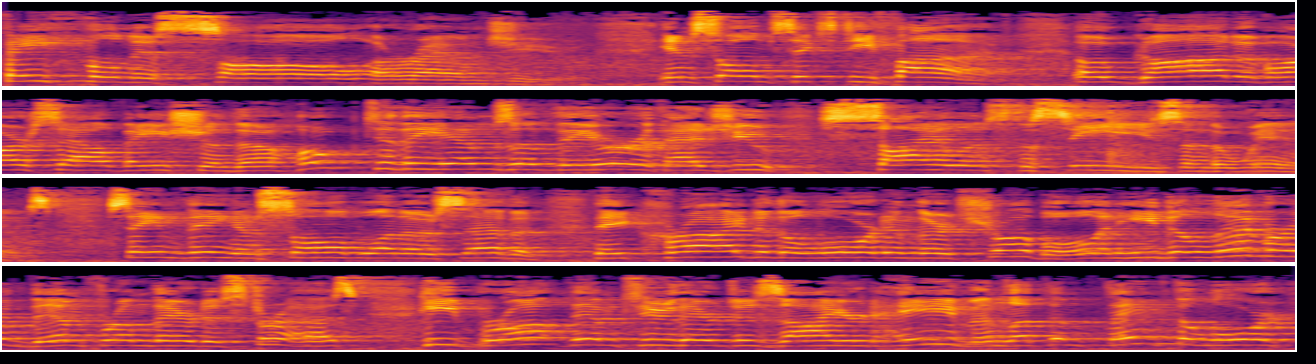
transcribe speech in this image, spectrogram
faithfulness all around you. In Psalm 65, O God of our salvation, the hope to the ends of the earth as you silence the seas and the winds. Same thing in Psalm 107. They cried to the Lord in their trouble, and He delivered them from their distress. He brought them to their desired haven. Let them thank the Lord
